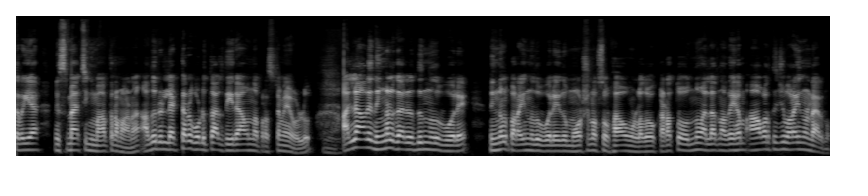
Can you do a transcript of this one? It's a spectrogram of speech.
ചെറിയ മിസ്മാച്ചിങ് മാത്രമാണ്. അതൊരു ലെറ്റർ കൊടുത്താൽ തീരാവുന്ന പ്രശ്നമേ ഉള്ളൂ. അല്ലാതെ നിങ്ങൾ കരുതുന്നത് പോലെ നിങ്ങൾ പറയുന്നത് പോലെ ഇത് മോഷണ സ്വഭാവമുള്ളതോ കടത്തോ ഒന്നും അല്ലെന്ന് അദ്ദേഹം ആവർത്തിച്ച് പറയുന്നുണ്ടായിരുന്നു.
